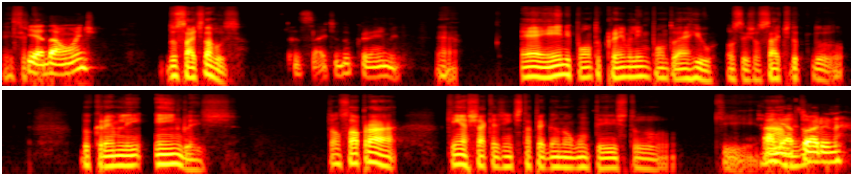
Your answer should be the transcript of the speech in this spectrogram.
Esse que aqui. é da onde? Do site da Rússia. Do site do Kremlin. É. É n.kremlin.ru, ou seja, o site do, do, do Kremlin em inglês. Então, só para quem achar que a gente está pegando algum texto que. Aleatório, ah, né?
